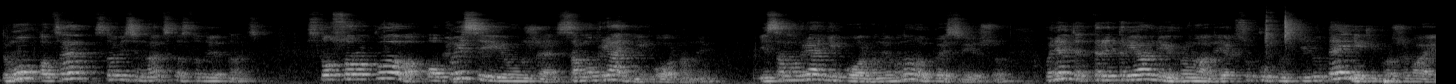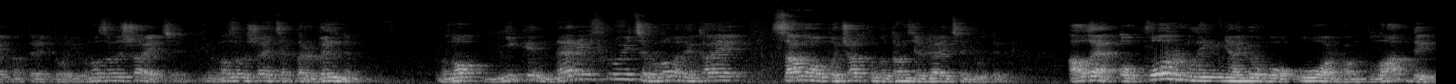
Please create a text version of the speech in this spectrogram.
Тому оце 118-119. 140 описує вже самоврядні органи. І самоврядні органи, воно описує, що поняття територіальної громади як сукупності людей, які проживають на території, воно залишається. І воно залишається первинним. Воно ніким не реєструється, воно виникає з самого початку, бо там з'являються люди. Але оформлення його у орган влади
